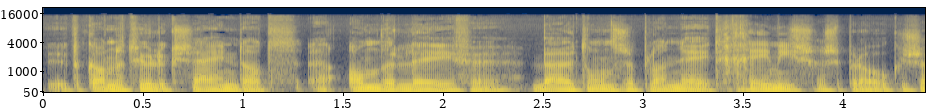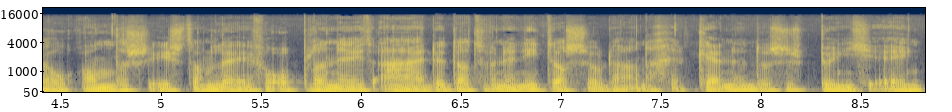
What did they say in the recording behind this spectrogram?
het kan natuurlijk zijn dat eh, ander leven buiten onze planeet, chemisch gesproken, zo anders is dan leven op planeet Aarde, dat we het niet als zodanig herkennen. Dat is dus puntje één.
